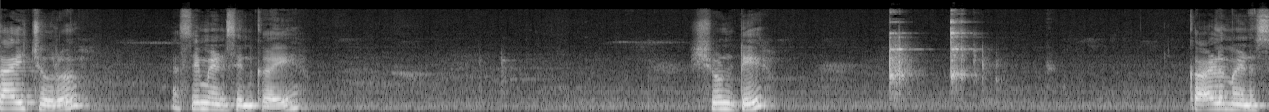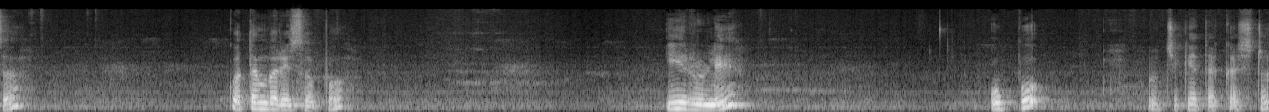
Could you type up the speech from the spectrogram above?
ಕಾಯಿಚೂರು. ಹಸಿಮೆಣಸಿನ್ಕಾಯಿ ಶುಂಠಿ, ಕಾಳುಮೆಣಸು, ಕೊತ್ತಂಬರಿ ಸೊಪ್ಪು, ಈರುಳ್ಳಿ, ಉಪ್ಪು, ರುಚಿಗೆ ತಕ್ಕಷ್ಟು.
